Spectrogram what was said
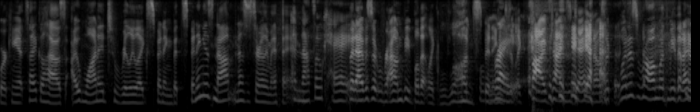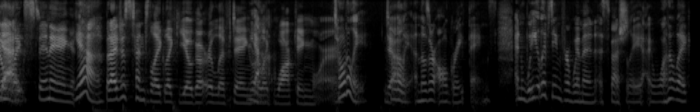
working at Cycle House, I wanted to really like spinning, but spinning is not necessarily my thing. And that's okay. But I was around people that like loved spinning Right. like five times a day, and I was like, "What is wrong with me that I don't like spinning?" Yeah. but I just tend to like like yoga or lifting Yeah. or like walking more. Totally. Yeah. Totally. And those are all great things. And weightlifting for women, especially, I want to like,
